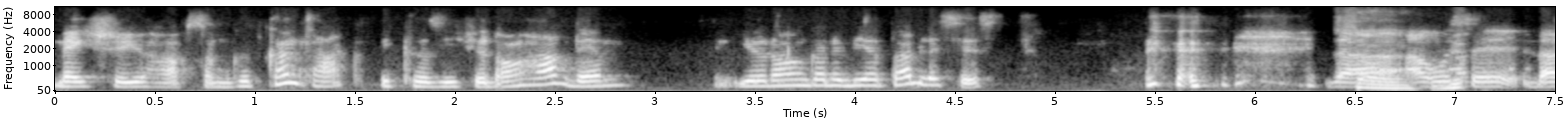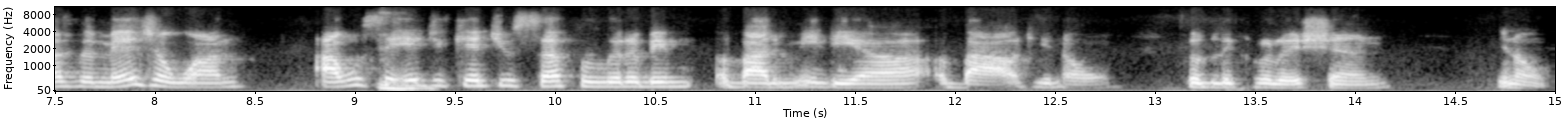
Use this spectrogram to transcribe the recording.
make sure you have some good contacts because if you don't have them, you're not going to be a publicist. that, so, I would say that's the major one. I would say mm-hmm. educate yourself a little bit about media, about you know public relation, you know,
